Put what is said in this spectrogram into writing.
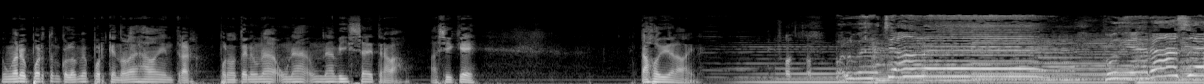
en un aeropuerto en Colombia porque no la dejaban entrar, por no tener una, una, una visa de trabajo. Así que está jodida la vaina. Volverte a ver, pudiera ser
